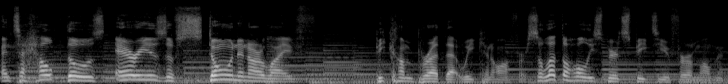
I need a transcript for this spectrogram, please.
and to help those areas of stone in our life become bread that we can offer. So let the Holy Spirit speak to you for a moment.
